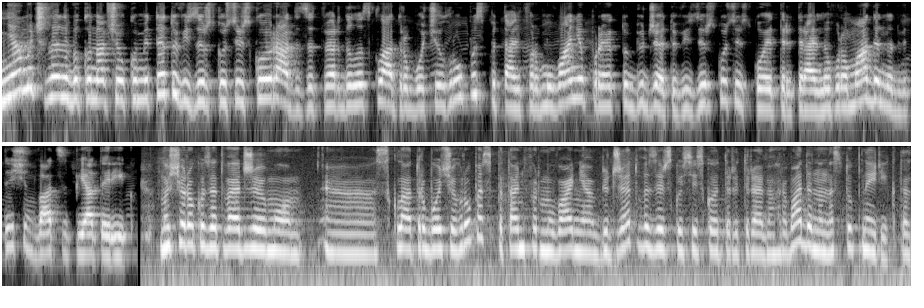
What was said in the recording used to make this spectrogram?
Днями члени виконавчого комітету Візирської сільської ради затвердили склад робочої групи з питань формування проекту бюджету Візирської сільської територіальної громади на 2025 рік. Ми щороку затверджуємо е, склад робочої групи з питань формування бюджету Визирської сільської територіальної громади на наступний рік та,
